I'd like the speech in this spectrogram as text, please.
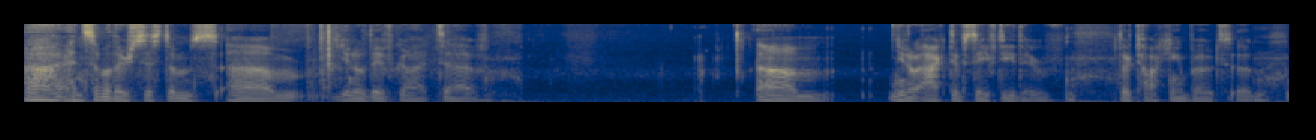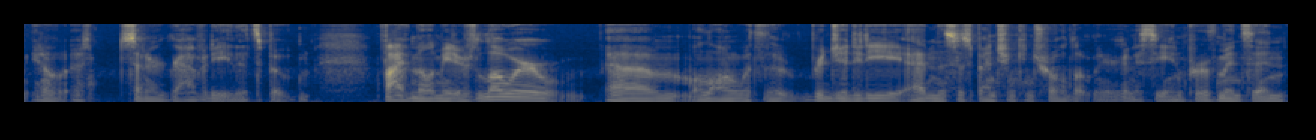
uh, and some of their systems. Um, you know they've got. Uh, um, you know active safety they're they're talking about um, you know a center of gravity that's about five millimeters lower um, along with the rigidity and the suspension control that we're going to see improvements in.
